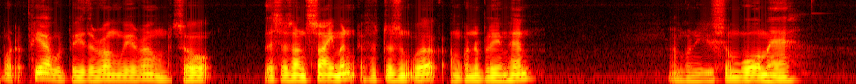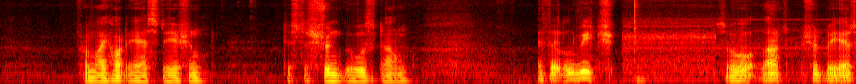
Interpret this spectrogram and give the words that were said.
what appear would be the wrong way around. So this is on Simon. If it doesn't work I'm going to blame him. I'm going to use some warm air from my hot air station just to shrink those down if it'll reach so that should be it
